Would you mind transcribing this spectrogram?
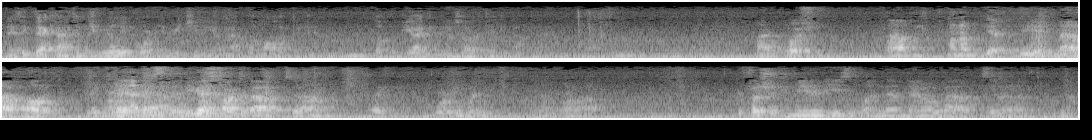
and I think that kind of thing is really important in reaching the young alcoholic. And what the PI committees ought to think about that. I have a question. Um, Come on up. Yeah, the Mad Alcoholic. Yeah, have you guys talked about um, like working with you know uh, professional communities and letting them know about uh, you know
